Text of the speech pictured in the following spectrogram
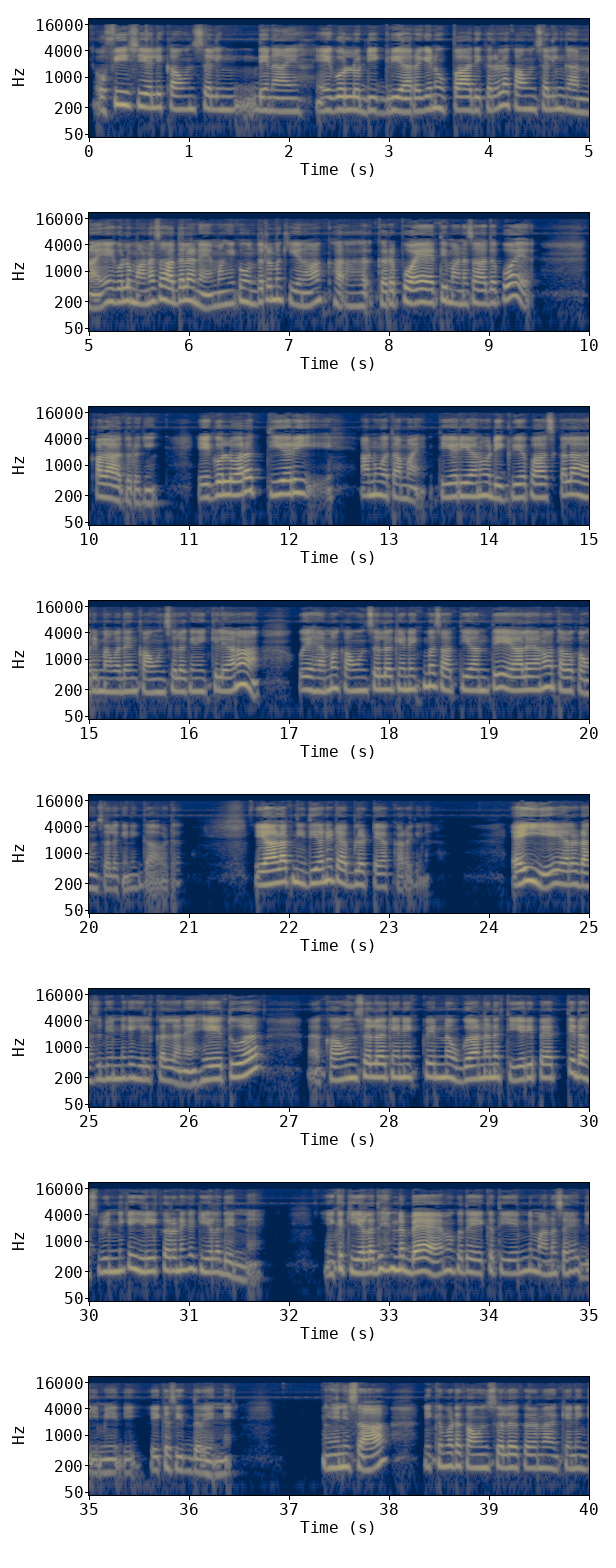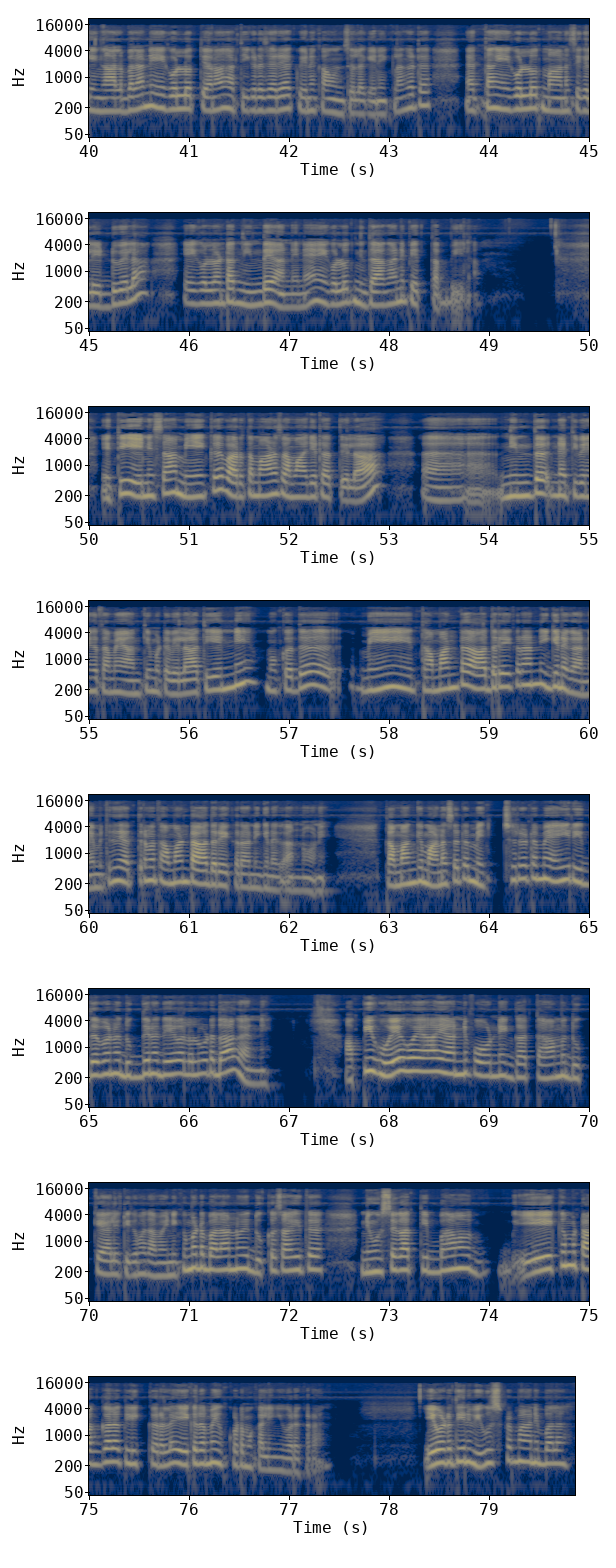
ඔෆිෂියලි කවුන්සලින් දෙන අය. ඒගොල්ලෝ ඩිග්‍රී අරගෙන උපාධි කරලා කවුන්සලින් ගන්න අය. ඒගොල්ලෝ මනස හදලා නැහැ. මම ඒක හොඳටම කියනවා. කරපු අය ඇති මනස හදපු අය. කලාතුරකින්. ඒගොල්ලෝ අර තියරි අනුව තමයි. තියරි අනුව ඩිග්‍රිය පාස් කළා. හරි මම දැන් කවුන්සලර් කෙනෙක් කියලා යනවා. ඔය හැම කවුන්සලර් කෙනෙක්ම සතියන්තේ එයාලා යනවා තව කවුන්සලර් කෙනෙක් ගාවට. එයාලත් නිදියන්නේ ටැබ්ලට් එකක් අරගෙන. ඇයි ඒ එයාලා ඩස්බින් එක හිල් කළා නැහැ. හේතුව කවුන්සලර් කෙනෙක් වෙන්න උගන්වන තියරි පැත්තේ ඩස්බින් එක හිල් කරන එක කියලා දෙන්නේ ඒක කියලා දෙන්න බෑ. මොකද ඒක තියෙන්නේ මනස හැදීමේදී. ඒක සිද්ධ වෙන්නේ. ඒ නිසා නිකමට කවුන්සලර් කරන කෙනෙක්ගෙන් අහලා බලන්න ඒගොල්ලොත් යනවා හතිකට සැරයක් වෙන කවුන්සලර් කෙනෙක් ළඟට. නැත්නම් ඒගොල්ලොත් මානසික ලෙඩ්ඩු වෙලා ඒගොල්ලන්ටත් නිින්ද යන්නේ නැහැ. ඒගොල්ලොත් නිදාගන්නේ පෙත්තක් බීලා. ඉතින් ඒ නිසා මේක වර්තමාන සමාජයටත් වෙලා නිින්ද නැති වෙන එක තමයි අන්තිමට වෙලා තියෙන්නේ. මොකද මේ Tamanට ආදරය කරන්න ඉගෙන ගන්න. මෙතන ඇත්තටම Tamanට ආදරය කරන්න ඉගෙන ගන්න ඕනේ. Tamanගේ මනසට මෙච්චරටම ඇයි රිදවන දුක් දෙන දේවල් ඔලුවට දාගන්නේ? අපි හොය හොයා යන්නේ ෆෝන් එක ගත්තාම දුක් කෑලි ටිකම තමයි. නිකමට බලන්න ওই දුක සහිත නිවුස් එකක් තිබ්බාම ඒකම ටක් ගාලා ක්ලික් කරලා ඒක තමයි ඔක්කොටම කලින් ඉවර කරන්නේ. ඒවට තියෙන views ප්‍රමාණය බලන්න.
